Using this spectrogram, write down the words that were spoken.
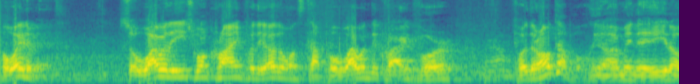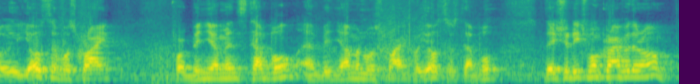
"But wait a minute. So why were they each one crying for the other one's temple? Why weren't they crying for for their own temple? You know, I mean, they, you know, Yosef was crying for Binyamin's temple, and Binyamin was crying for Yosef's temple. They should each one cry for their own.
